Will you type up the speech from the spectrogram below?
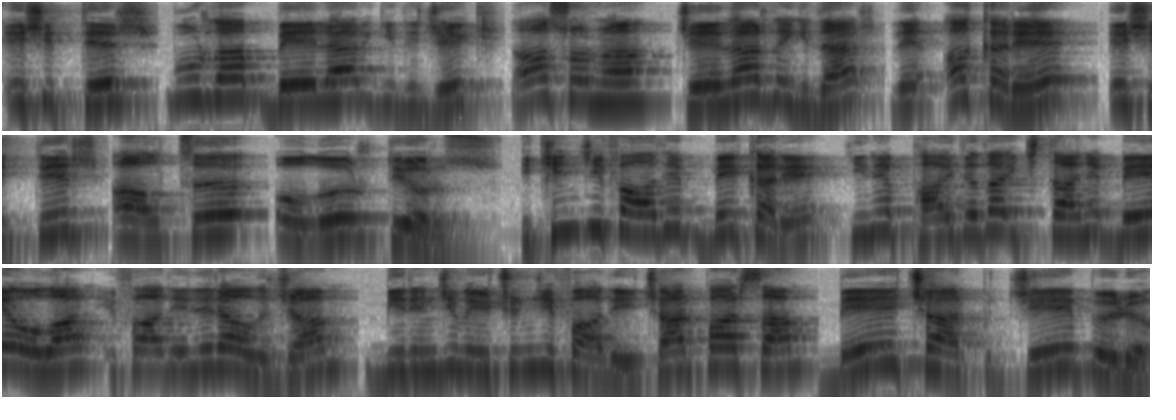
eşittir. Burada B'ler gidecek. Daha sonra C'ler de gider ve A kare eşittir 6 olur diyoruz. İkinci ifade B kare. Yine paydada iki tane B olan ifadeleri alacağım. Birinci ve üçüncü ifadeyi çarparsam B çarpı C bölü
